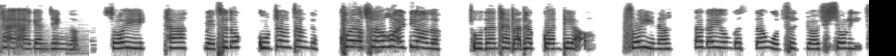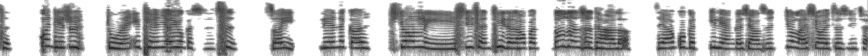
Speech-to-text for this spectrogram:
太爱干净了，所以它每次都鼓胀胀的。车坏掉了，主人才把它关掉。所以呢，大概用个三五次就要去修理一次。问题是，主人一天要用个十次，所以连那个修理吸尘器的老板都认识他了。只要过个一两个小时，就来修一次吸尘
